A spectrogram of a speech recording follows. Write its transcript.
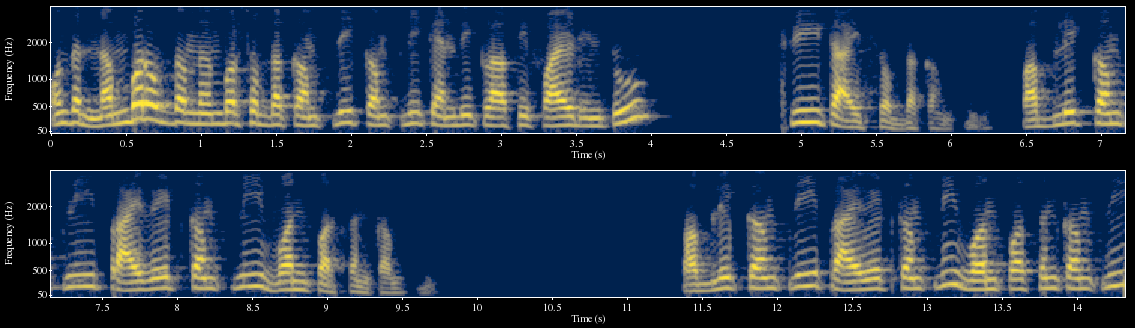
on the number of the members of the company company can be classified into three types of the company public company private company one person company public company private company one person company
